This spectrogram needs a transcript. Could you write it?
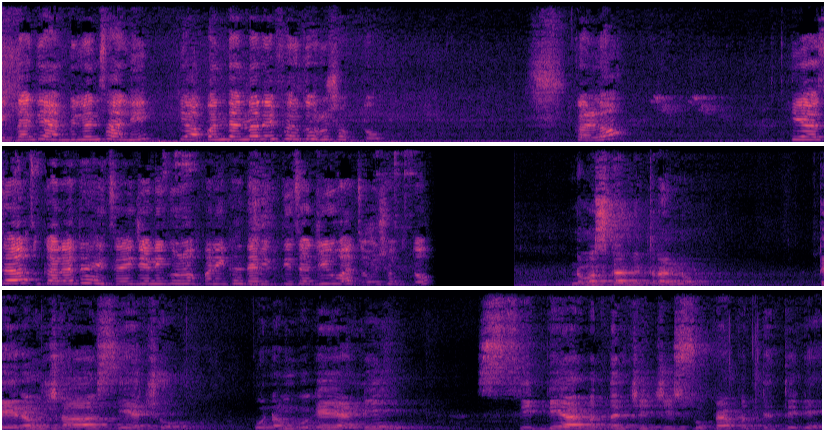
एकदा की ॲम्ब्युलन्स आली की आपण त्यांना रेफर करू शकतो. कळलं? हे असं करत राहायचंय जेणेकरून आपण एखाद्या व्यक्तीचा जीव वाचवू शकतो. नमस्कार मित्रांनो. टेरवच्या C H O Poonam Ghuge यांनी सी पी आरबद्दलची जी सोप्या पद्धतीने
